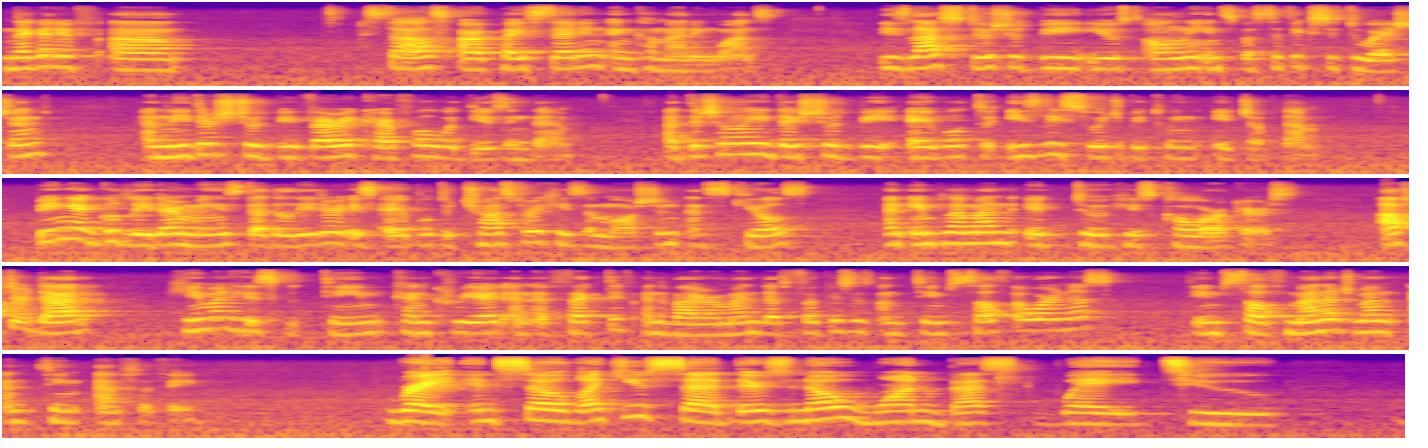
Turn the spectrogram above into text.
negative uh, styles are pace setting and commanding ones. These last two should be used only in specific situations, and leaders should be very careful with using them. Additionally, they should be able to easily switch between each of them. Being a good leader means that the leader is able to transfer his emotion and skills and implement it to his coworkers. After that, him and his team can create an effective environment that focuses on team self awareness, team self management, and team empathy. Right. And so, like you said, there's no one best way to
